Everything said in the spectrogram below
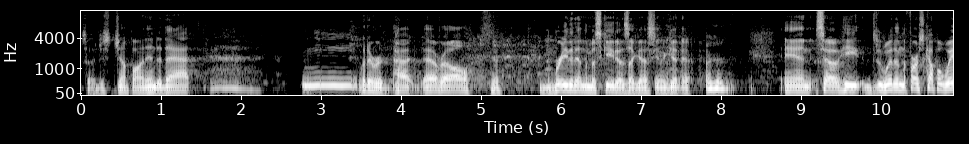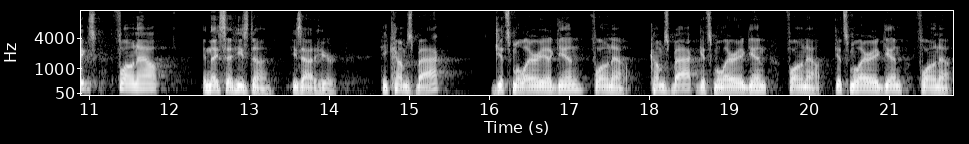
So just jump on into that. Whatever, however, all breathing in the mosquitoes, I guess, you know, getting it. And so he, within the first couple weeks, flown out, and they said, he's done. He's out of here. He comes back, gets malaria again, flown out. Comes back, gets malaria again, flown out. Gets malaria again, flown out.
